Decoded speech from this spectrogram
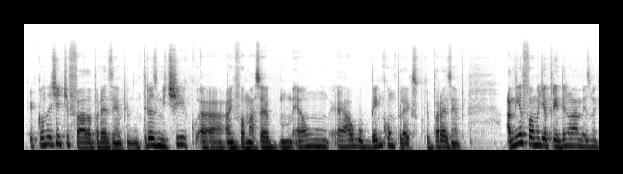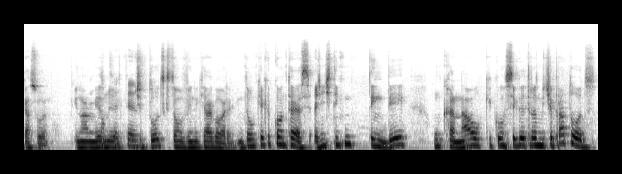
Porque quando a gente fala, por exemplo, em transmitir a, a informação é, é, um, é algo bem complexo. Porque, por exemplo, a minha forma de aprender não é a mesma que a sua. E não é a mesma de todos que estão ouvindo aqui agora. Então, o que, que acontece? A gente tem que entender um canal que consiga transmitir para todos.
